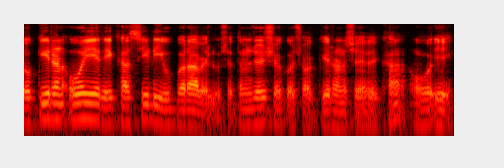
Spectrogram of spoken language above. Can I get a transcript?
તો કિરણ ઓ એ રેખા સીડી ઉપર આવેલું છે. તમે જોઈ શકો છો કિરણ છે રેખા ઓ એ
